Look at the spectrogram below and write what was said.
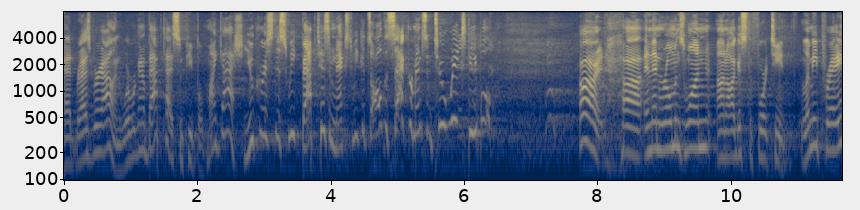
at Raspberry Island, where we're going to baptize some people. My gosh, Eucharist this week, baptism next week. It's all the sacraments in two weeks, people. All right, uh, and then Romans 1 on August the 14th. Let me pray,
